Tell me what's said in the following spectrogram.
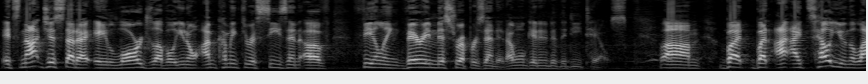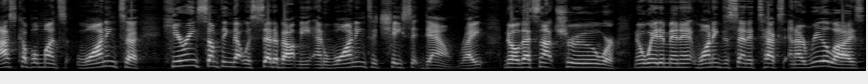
it's not just at a, a large level. You know, I'm coming through a season of feeling very misrepresented. I won't get into the details. Um, but but I, I, tell you, in the last couple months, wanting to hearing something that was said about me and wanting to chase it down, right? No, that's not true, or no, wait a minute, wanting to send a text. And I realized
